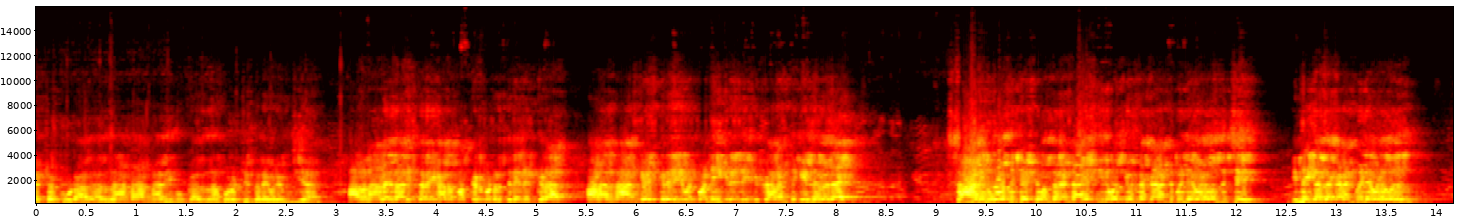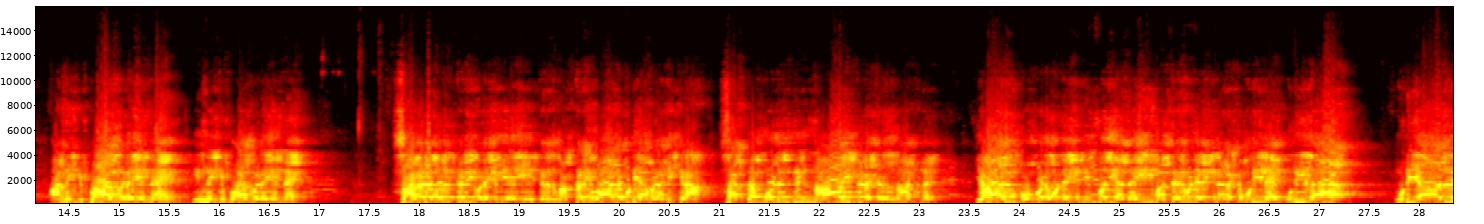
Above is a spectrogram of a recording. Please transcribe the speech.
ஏற்றக்கூடாது. அதுதான்டா அண்ணாதிமுக அதுதான் புரட்சி தலைவர் எம்ஜிஆர். அதனாலே தான் இத்தனை கால மக்கள் மன்றத்தில் நிற்கிறார். ஆனால் நான் கேட்கிறேன் இவன் பண்ணிக்கிறேன் இன்னைக்கு கரண்ட்டுக்கு என்ன விலை? ஸ்டாலின் ஓட்டு கேட்டு வந்த ரெண்டாயிரத்தி இருபத்தி ஒண்ணுல கரண்ட் பில் எவ்வளவு வந்துச்சு? இன்னைக்கு அந்த கரண்ட் பில் எவ்வளவு வருது? அன்னைக்கு பால் விலை என்ன? இன்னைக்கு பால் விலை என்ன? சகல பொருட்களின் விலையும் ஏறி இருக்கிறது. மக்களை வாழ முடியாமல் அடிக்கிறான். சட்டம் ஒழுங்கு நாரி கிடக்கிறது நாட்டில். யாரும் பொம்பளை பிள்ளைங்க நிம்மதியா தைரியமா தெருவில் இறங்கி நடக்க முடியல. முடியுதா? முடியாது.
